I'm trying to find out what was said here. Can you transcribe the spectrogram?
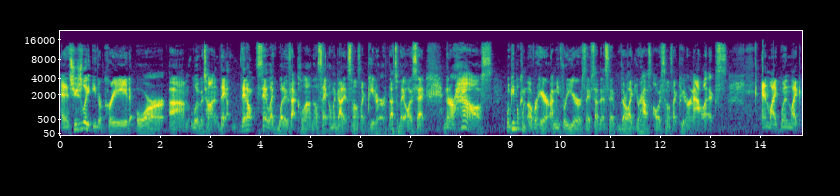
and it's usually either Creed or um, Louis Vuitton. They they don't say like what is that cologne. They'll say, oh my god, it smells like Peter. That's what they always say. And then our house, when people come over here, I mean for years they've said this. They, they're like, your house always smells like Peter and Alex. And like when like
